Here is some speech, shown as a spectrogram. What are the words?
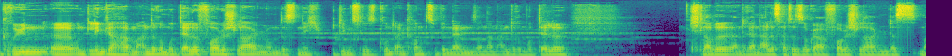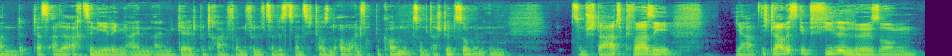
Grünen äh, und Linke haben andere Modelle vorgeschlagen, um das nicht bedingungsloses Grundeinkommen zu benennen, sondern andere Modelle. Ich glaube, Andrea Nahles hatte sogar vorgeschlagen, dass man, dass alle 18-Jährigen einen, einen Geldbetrag von 15.000 bis 20.000 Euro einfach bekommen zur Unterstützung in, in, zum Staat quasi. Ja, ich glaube, es gibt viele Lösungen,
